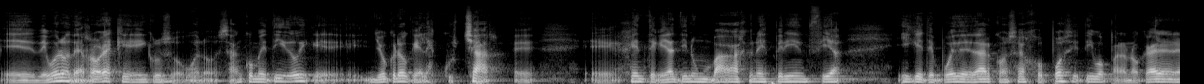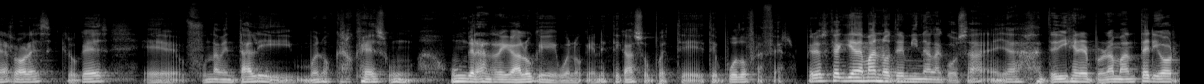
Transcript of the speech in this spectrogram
eh, de, bueno, de errores que incluso, bueno, se han cometido y que yo creo que el escuchar gente que ya tiene un bagaje, una experiencia, y que te puede dar consejos positivos para no caer en errores, creo que es eh, fundamental y bueno, creo que es un, un, gran regalo que bueno, que en este caso pues te, te, puedo ofrecer. Pero es que aquí además no termina la cosa, ¿eh? ya te dije en el programa anterior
